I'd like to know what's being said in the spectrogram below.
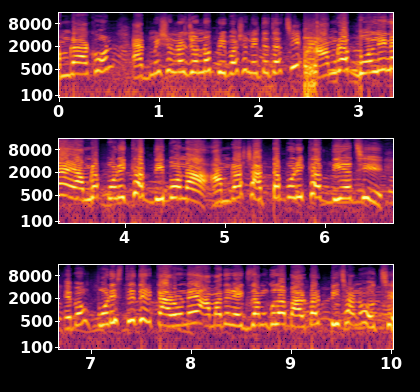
আমরা এখন অ্যাডমিশনের জন্য প্রিপারেশন নিতে চাচ্ছি। আমরা বলি নাই, আমরা পরীক্ষা দিব না। আমরা সাতটা পরীক্ষা দিয়েছি এবং পরিস্থিতির কারণে আমাদের এক্সামগুলো বারবার পিছানো হচ্ছে।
